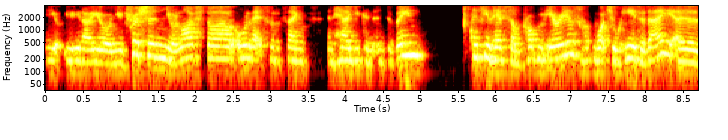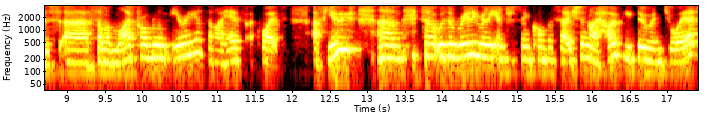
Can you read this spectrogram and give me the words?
you, you know your nutrition, your lifestyle, all of that sort of thing, and how you can intervene if you have some problem areas, what you'll hear today is uh, some of my problem areas, and I have quite a few. Um, so it was a really, really interesting conversation. I hope you do enjoy it.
